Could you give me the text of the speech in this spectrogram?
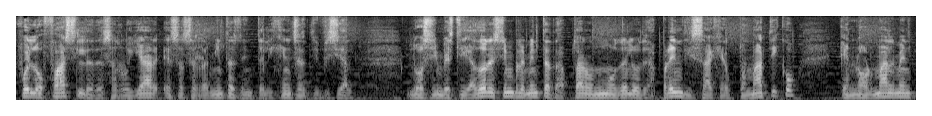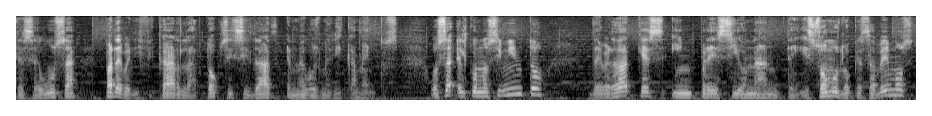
fue lo fácil de desarrollar esas herramientas de inteligencia artificial. Los investigadores simplemente adaptaron un modelo de aprendizaje automático que normalmente se usa para verificar la toxicidad en nuevos medicamentos. O sea, el conocimiento de verdad que es impresionante y somos lo que sabemos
